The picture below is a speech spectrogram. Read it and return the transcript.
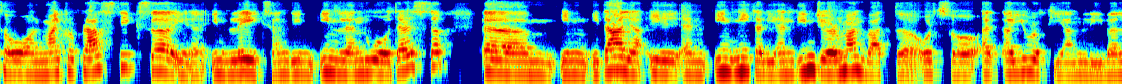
so on microplastics uh, in, lakes and in inland waters um, in Italy and in Italy and in German, but uh, also at a European level.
